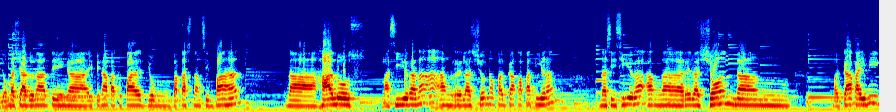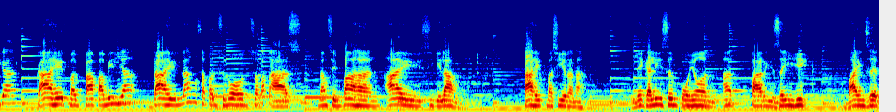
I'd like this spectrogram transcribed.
Yung masyado nating ah, ipinapatupad yung batas ng simbahan na halos masira na ang relasyon ng pagkakapatiran, nasisira ang ah, relasyon ng magkakaibigan, kahit magpapamilya, dahil lang sa pagsunod sa batas ng simbahan ay sige lang, kahit masira na. Legalism po yon at Pharisaic mindset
